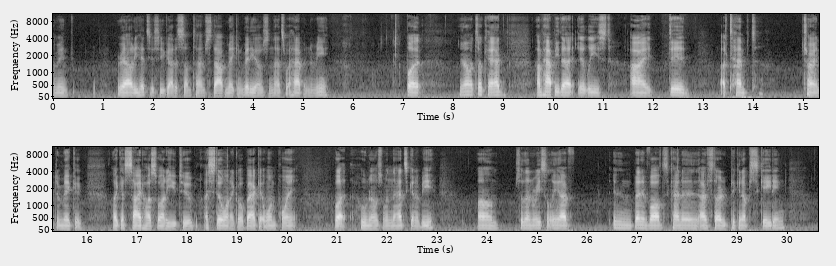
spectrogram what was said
I mean reality hits you, so you got to sometimes stop making videos, and that's what happened to me. But you know, it's okay. I'm happy that at least I did attempt trying to make a like a side hustle out of YouTube. I still want to go back at one point, but who knows when that's gonna be. Um, so then recently I've in, been involved. Kind of I've started picking up skating.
